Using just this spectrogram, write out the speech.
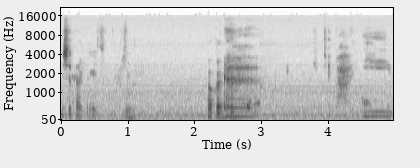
Deixa estar, caguei isso. Ok. Ah, epá, e.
